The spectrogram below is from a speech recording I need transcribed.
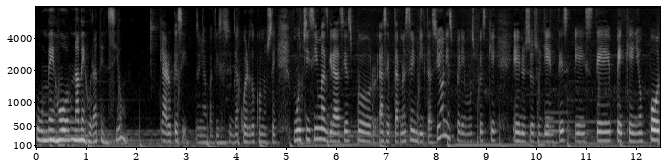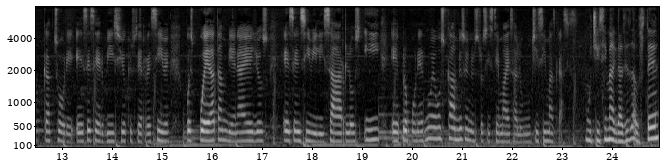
un mejor, una mejor atención. Claro que sí, doña Patricia, estoy de acuerdo con usted. Muchísimas gracias por aceptar nuestra invitación y esperemos pues que eh, nuestros oyentes este pequeño podcast sobre ese servicio que usted recibe pues pueda también a ellos eh, sensibilizarlos y eh, proponer nuevos cambios en nuestro sistema de salud. Muchísimas gracias. Muchísimas gracias a usted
